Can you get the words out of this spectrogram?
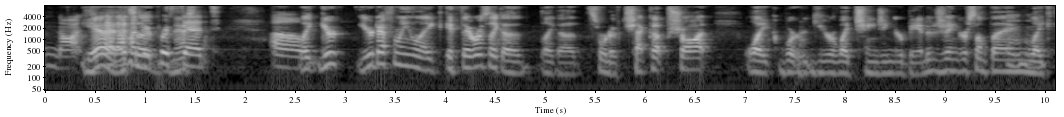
not Yeah, at it's a hundred percent. Um, like you're you're definitely like if there was like a like a sort of checkup shot like where you're like changing your bandaging or something Mhm. like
